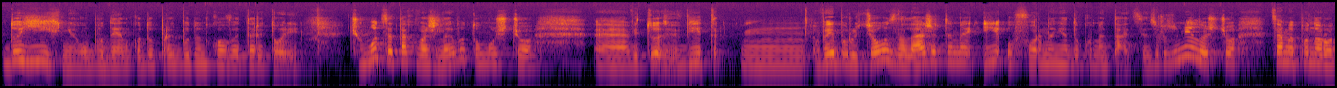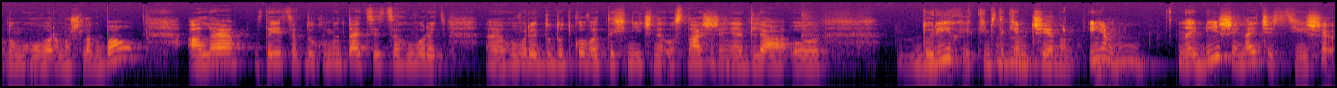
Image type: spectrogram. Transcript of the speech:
до їхнього будинку, до прибудинкової території. Чому це так важливо? Тому що від, від вибору цього залежатиме і оформлення документації. Зрозуміло, що це ми по-народному говоримо шлагбаум, але здається, в документації це говорить, е, говорить додаткове технічне оснащення для о, доріг якимсь таким чином. І найбільше і найчастіше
